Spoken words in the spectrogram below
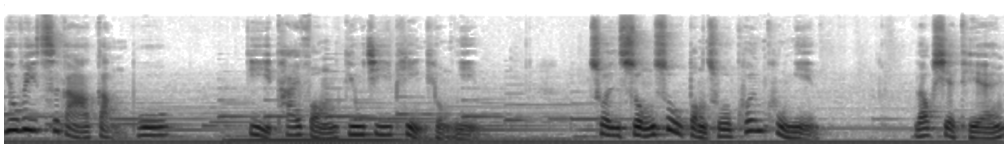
又为自家讲布。佢大方救济贫穷人，从松树帮助困苦人。六十天，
